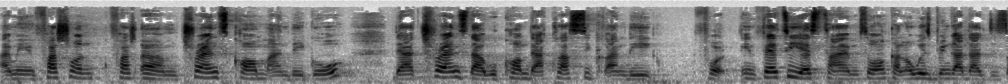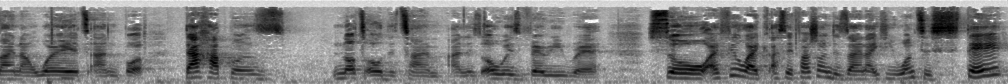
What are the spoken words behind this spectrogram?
I mean, fashion, fashion um, trends come and they go. There are trends that will come, that are classic and they, for in 30 years' time, someone can always bring out that design and wear it, and but that happens not all the time and it's always very rare. So I feel like as a fashion designer, if you want to stay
